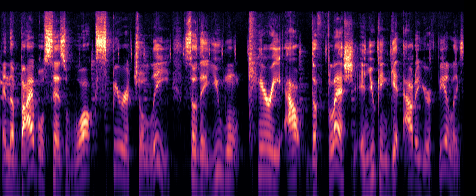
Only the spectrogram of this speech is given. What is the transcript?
And the Bible says, walk spiritually so that you won't carry out the flesh and you can get out of your feelings.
